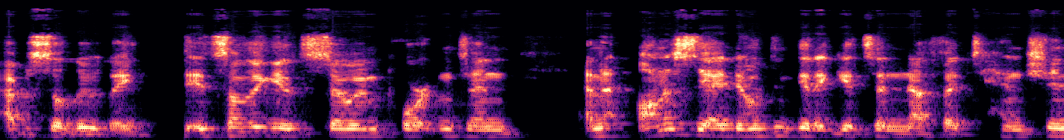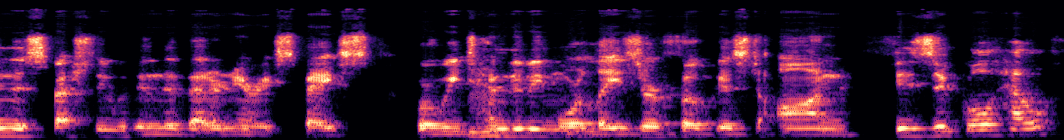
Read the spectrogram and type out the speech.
Absolutely. It's something that's so important. And and honestly, I don't think that it gets enough attention, especially within the veterinary space, where we mm-hmm. tend to be more laser focused on physical health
